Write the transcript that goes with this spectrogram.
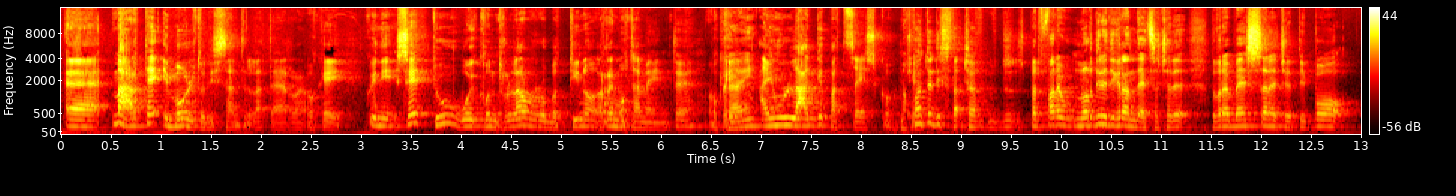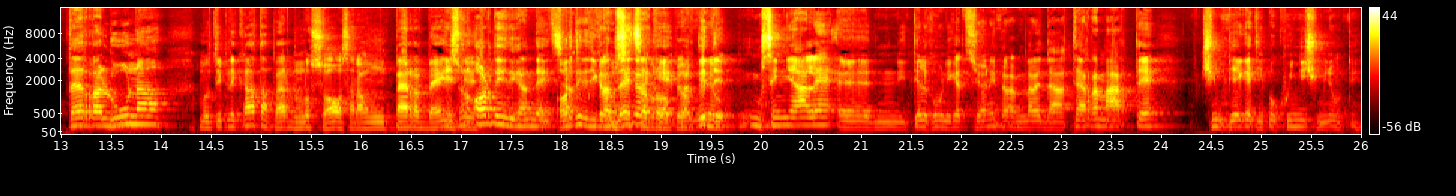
Eh, Marte è molto distante dalla Terra, ok? Quindi se tu vuoi controllare un robottino remotamente, ok? Ok. Hai un lag pazzesco. Ma Cioè, quanto è distante? Cioè, per fare un ordine di grandezza, cioè, dovrebbe essere cioè, tipo Terra-Luna moltiplicata per, non lo so, sarà un per 20. E sono ordini di grandezza. Ordini di grandezza Considera che, proprio, dire, quindi- un segnale eh, di telecomunicazioni per andare da Terra a Marte ci impiega tipo 15 minuti.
